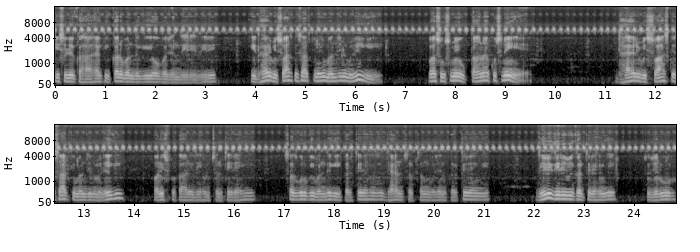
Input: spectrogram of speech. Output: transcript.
इसलिए कहा है कि कर बंदगी और भजन धीरे धीरे इधर विश्वास के साथ नहीं, मंजिल मिलेगी। बस उसमें उकताना कुछ नहीं है। धैर्य विश्वास के साथ की मंजिल मिलेगी और इस प्रकार यदि हम चलते रहेंगे सदगुरु की बंदगी करते रहेंगे, ध्यान, सत्संग, भजन करते रहेंगे धीरे धीरे भी करते रहेंगे तो ज़रूर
